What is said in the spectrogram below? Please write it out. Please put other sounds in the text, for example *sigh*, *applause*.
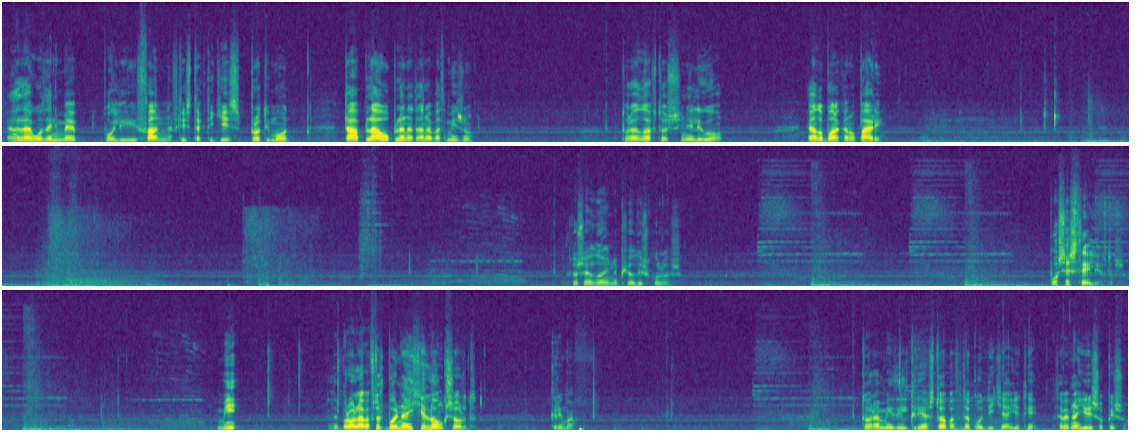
Αλλά εγώ δεν είμαι πολύ φαν αυτής της τακτικής. Προτιμώ τα απλά όπλα να τα αναβαθμίζω τώρα εδώ αυτός είναι λίγο για να τον μπορώ να κάνω πάρει Αυτός εδώ είναι πιο δύσκολος. Πόσες θέλει αυτός; Μη... Δεν πρόλαβε. Αυτός μπορεί να είχε long sword. Κρίμα. Τώρα μη δηλητριαστώ από αυτά τα ποντίκια γιατί θα πρέπει να γυρίσω πίσω.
